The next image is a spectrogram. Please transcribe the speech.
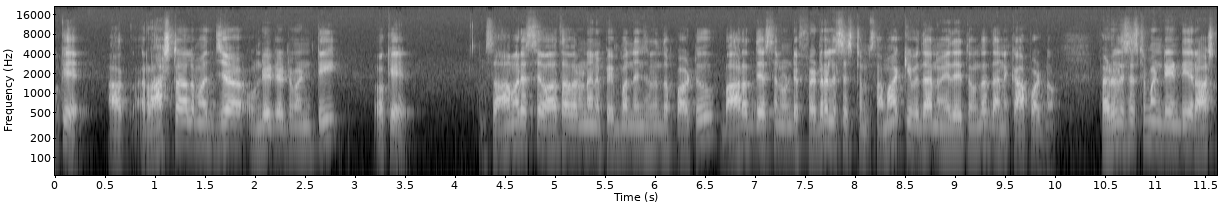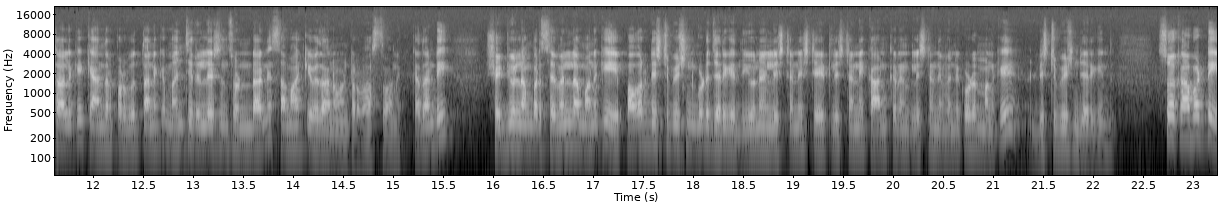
ఓకే ఆ రాష్ట్రాల మధ్య ఉండేటటువంటి ఓకే సామరస్య వాతావరణాన్ని పెంపొందించడంతో పాటు భారతదేశంలో ఉండే ఫెడరల్ సిస్టమ్ సమాఖ్య విధానం ఏదైతే ఉందో దాన్ని కాపాడడం. ఫెడరల్ సిస్టమ్ అంటే ఏంటి? రాష్ట్రాలకి కేంద్ర ప్రభుత్వానికి మంచి రిలేషన్స్ ఉండడాన్ని సమాఖ్య విధానం అంటారు వాస్తవానికి. కదండి? షెడ్యూల్ నెంబర్ సెవెన్లో మనకి పవర్ డిస్ట్రిబ్యూషన్ కూడా జరిగింది. యూనియన్ లిస్ట్ అని స్టేట్ లిస్ట్ అని కాన్కరెంట్ లిస్ట్ అని ఇవన్నీ కూడా మనకి డిస్ట్రిబ్యూషన్ జరిగింది. సో కాబట్టి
